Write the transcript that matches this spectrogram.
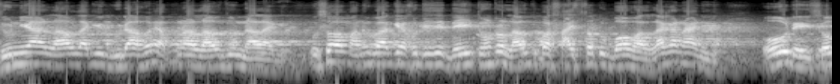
দুনিয়াৰ লাও লাগি গুড়া হৈ আপোনাৰ লাওযোৰ নালাগে। ওচৰৰ মানুহগৰাকীয়ে সুধিছে দেই তহঁতৰ লাওজোপা স্বাস্থ্যটো বৰ ভাল লগা নাই নেকি? অ' দেই চব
